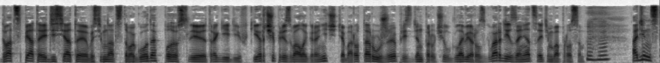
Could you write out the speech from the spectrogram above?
25.10.18 года, после трагедии в Керчи, призвал ограничить оборот оружия. Президент поручил главе Росгвардии заняться этим вопросом. Мгм. 11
